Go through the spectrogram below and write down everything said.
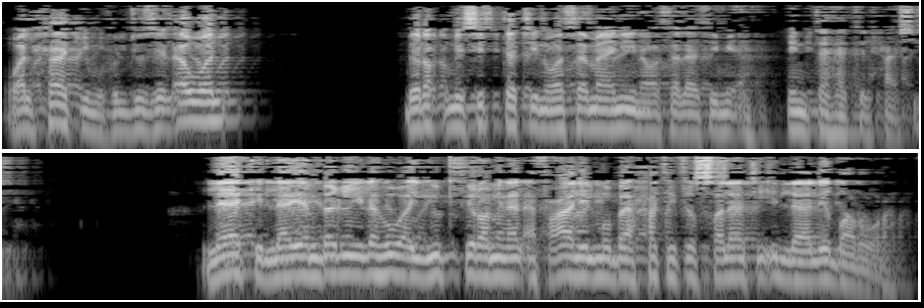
والحاكم في الجزء الأول برقم ستة وثمانين وثلاثمائة. انتهت الحاشية. لكن لا ينبغي له أن يكثر من الأفعال المباحة في الصلاة إلا لضرورة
